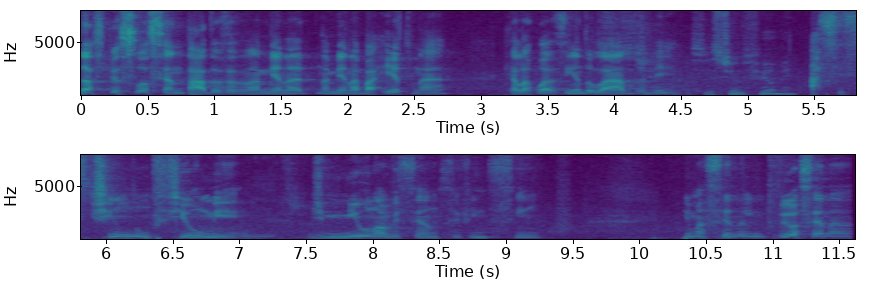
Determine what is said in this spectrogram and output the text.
das pessoas sentadas na Mena, na Mena Barreto, né? Aquela ruazinha do lado ali, Assistindo filme? assistindo um filme de 1925. E uma cena linda. Tu viu a cena,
